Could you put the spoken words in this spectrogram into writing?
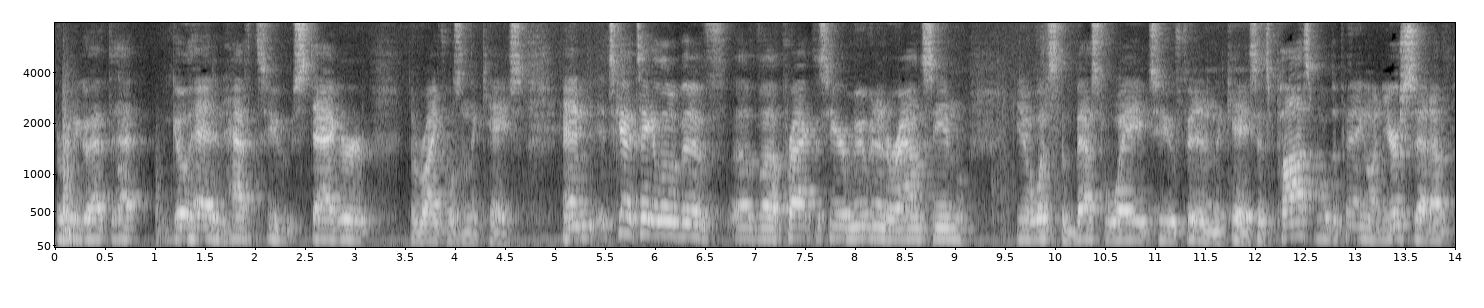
we're to go have to go ahead and have to stagger the rifles in the case. And it's going to take a little bit of, of uh, practice here, moving it around, seeing you know what's the best way to fit it in the case. It's possible, depending on your setup,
